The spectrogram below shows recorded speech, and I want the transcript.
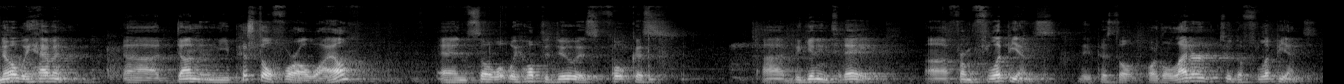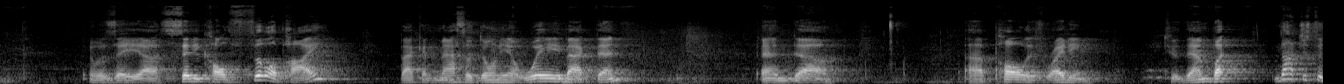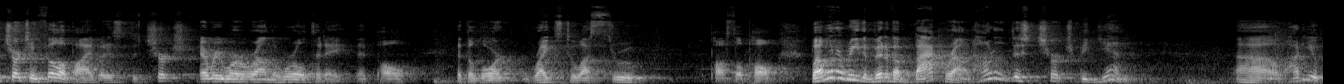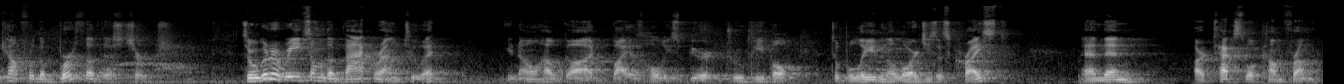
know, we haven't uh, done an epistle for a while, and so what we hope to do is focus, uh, beginning today, uh, from Philippians, the epistle or the letter to the Philippians. It was a uh, city called Philippi back in Macedonia, way back then, and uh, uh, Paul is writing to them, but not just the church in Philippi, but it's the church everywhere around the world today that Paul, that the Lord writes to us through Apostle Paul. But I want to read a bit of a background. How did this church begin? Uh, how do you account for the birth of this church? So we're going to read some of the background to it. You know, how God, by His Holy Spirit, drew people to believe in the Lord Jesus Christ. And then our text will come from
